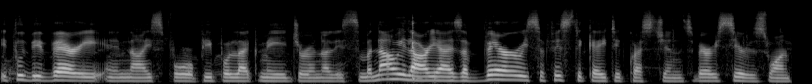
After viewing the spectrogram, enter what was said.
It would be very uh, nice for people like me, journalists. But now Ilaria has a very sophisticated question, it's a very serious one.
